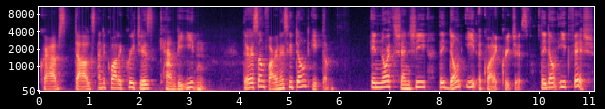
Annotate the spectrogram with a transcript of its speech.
Crabs, dogs, and aquatic creatures can be eaten. There are some foreigners who don't eat them. In North Shenxi, they don't eat aquatic creatures. They don't eat fish.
